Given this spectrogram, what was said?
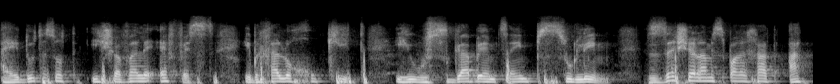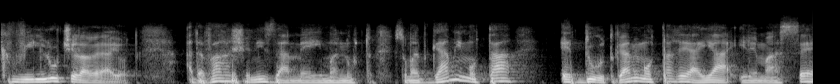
העדות הזאת היא שווה לאפס, היא בכלל לא חוקית, היא הושגה באמצעים פסולים. זה שאלה מספר אחד. אחת, הקבילות של הראיות. הדבר השני זה המהימנות. זאת אומרת, גם אם אותה עדות, גם אם אותה ראייה היא למעשה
